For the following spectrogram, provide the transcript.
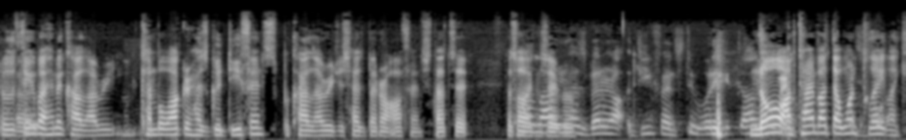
No, the thing Uh, about him and Kyle Lowry, Kemba Walker has good defense, but Kyle Lowry just has better offense. That's it. That's all I Kyle can say, bro. has better defense too. What are you talking about? No, about? I'm talking about that one play. Like,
